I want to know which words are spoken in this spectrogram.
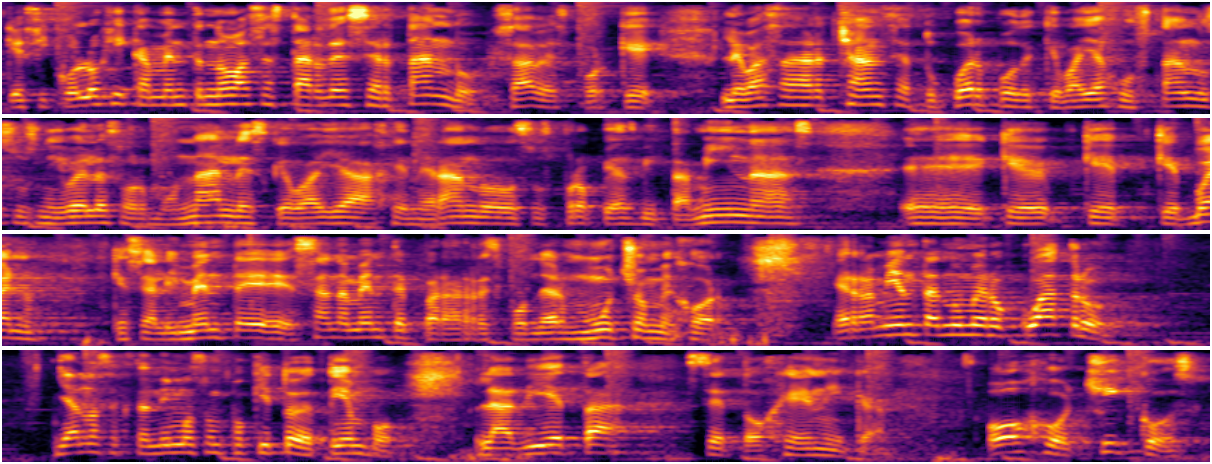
que psicológicamente no vas a estar desertando, ¿sabes? Porque le vas a dar chance a tu cuerpo de que vaya ajustando sus niveles hormonales, que vaya generando sus propias vitaminas, eh, que, bueno, que se alimente sanamente para responder mucho mejor. Herramienta número 4. Ya nos extendimos un poquito de tiempo. La dieta cetogénica. Ojo chicos,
